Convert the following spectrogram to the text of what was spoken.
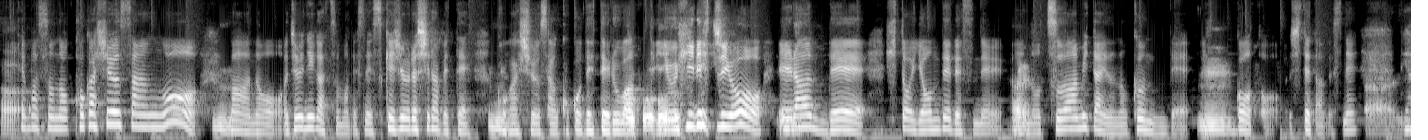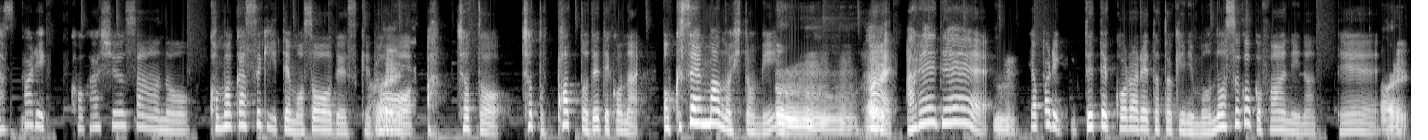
あう。で、まあ、その古賀修さんを、うんまあ、あの12月もですねスケジュール調べて、うん古賀修さんここ出てるわっていう日にちを選んで、人呼んでですね、はいあのツアーみたいなのを組んでうん。行こうとしてたんですね。やっぱり古賀修さんあの細かすぎてもそうですけど、はい。あちょっとちょっとパッと出てこない億千万の瞳、うんうんうん。はい、はい。あれで、うん。やっぱり出てこられた時にものすごくファンになって、はい。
